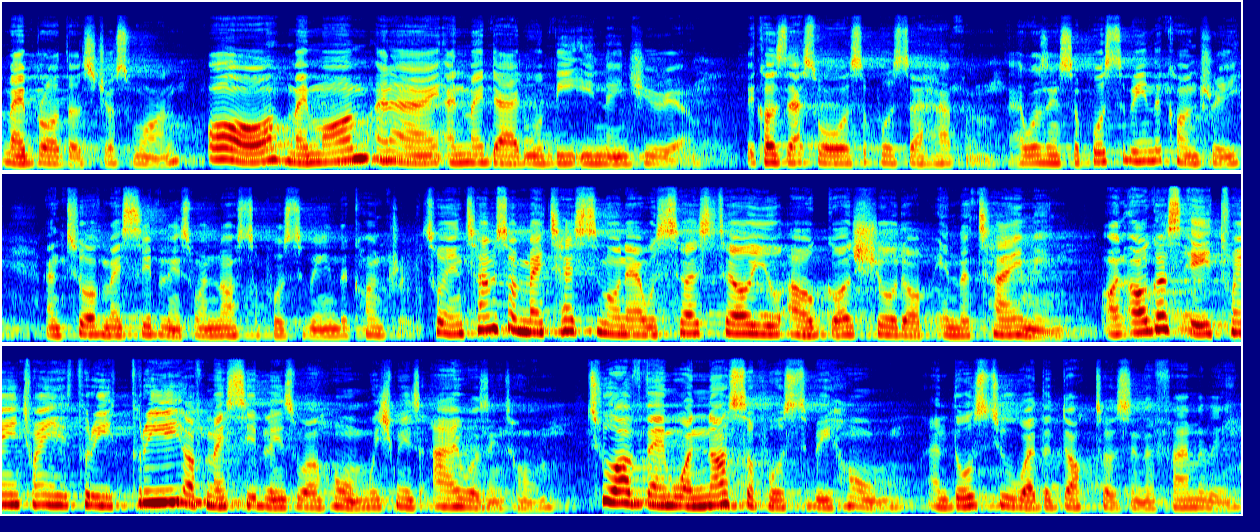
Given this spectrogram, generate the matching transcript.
my brothers, just one, or my mom and I and my dad will be in Nigeria because that's what was supposed to happen. I wasn't supposed to be in the country, and two of my siblings were not supposed to be in the country. So, in terms of my testimony, I will first tell you how God showed up in the timing. On August 8, 2023, three of my siblings were home, which means I wasn't home. Two of them were not supposed to be home, and those two were the doctors in the family.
